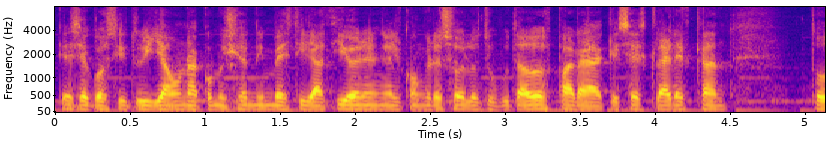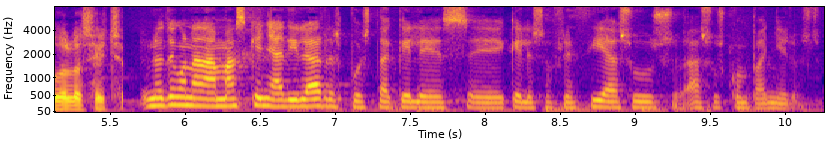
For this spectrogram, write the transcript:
que se constituya una comisión de investigación en el Congreso de los Diputados para que se esclarezcan todos los hechos. No tengo nada más que añadir la respuesta que les, eh, que les ofrecía a sus, a sus compañeros.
